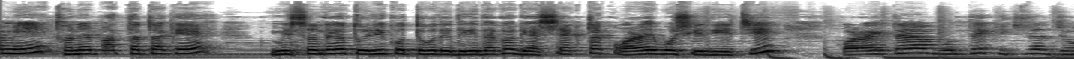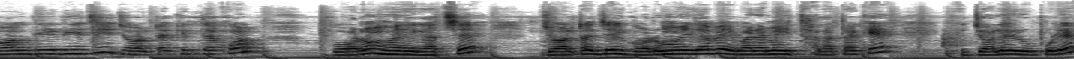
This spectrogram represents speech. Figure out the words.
আমি ধনে পাতাটাকে মিশ্রণটাকে তৈরি করতে করতে এদিকে দেখো গ্যাসে একটা কড়াই বসিয়ে দিয়েছি। কড়াইটার মধ্যে কিছুটা জল দিয়ে দিয়েছি। জলটা কিন্তু এখন গরম হয়ে গেছে। জলটা যেই গরম হয়ে যাবে, এবার আমি এই থালাটাকে জলের উপরে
